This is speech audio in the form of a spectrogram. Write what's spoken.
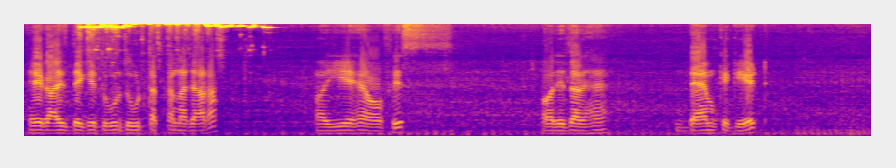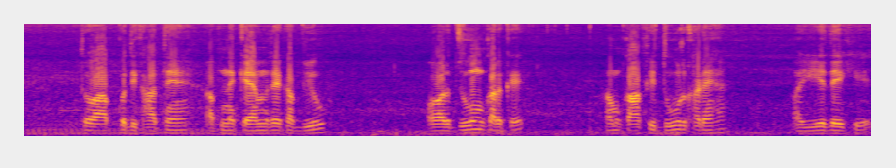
ये गाइस देखिए दूर दूर तक का नज़ारा। और ये है ऑफ़िस, और इधर है डैम के गेट। तो आपको दिखाते हैं अपने कैमरे का व्यू, और जूम करके हम काफ़ी दूर खड़े हैं। और ये देखिए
